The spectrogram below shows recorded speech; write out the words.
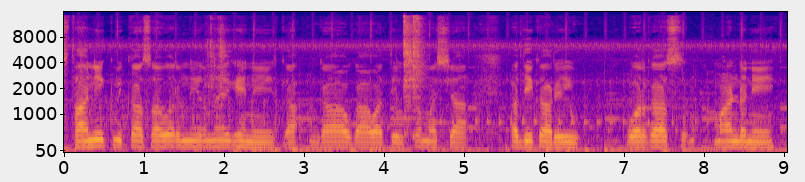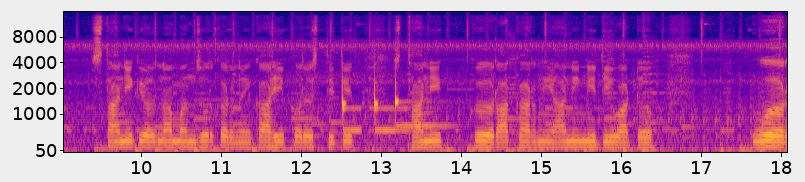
स्थानिक विकासावर निर्णय घेणे गा गाव गावातील समस्या अधिकारी वर्गास मांडणे स्थानिक योजना मंजूर करणे काही परिस्थितीत स्थानिक कर आकारणी आणि निधी वाटप वर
